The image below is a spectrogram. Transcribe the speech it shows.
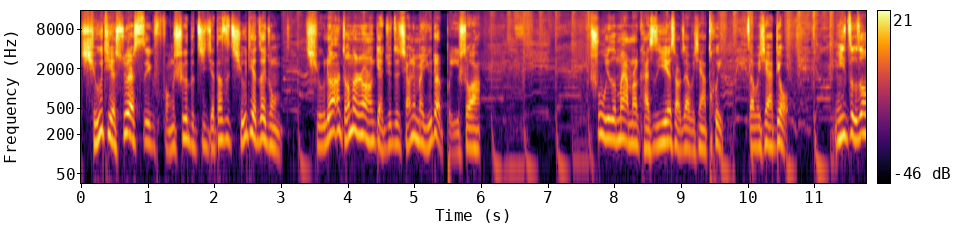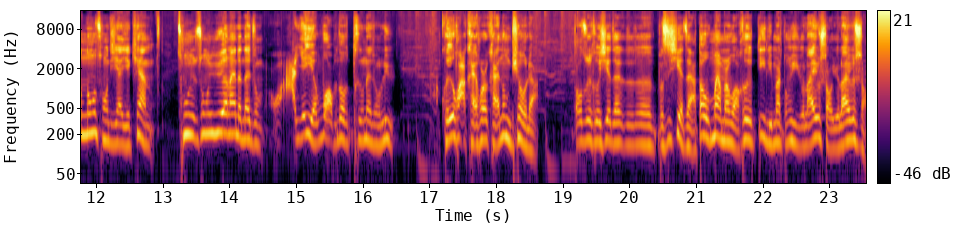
秋天虽然是一个丰收的季节，但是秋天这种秋凉真的让人感觉这心里面有点悲伤。树叶子慢慢开始颜色在往下退，在往下掉。你走到农村底下一看，从从原来的那种哇一眼望不到头那种绿，葵花开花开那么漂亮。到最后，现在呃不是现在，到慢慢往后，地里面东西越来越少，越来越少。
